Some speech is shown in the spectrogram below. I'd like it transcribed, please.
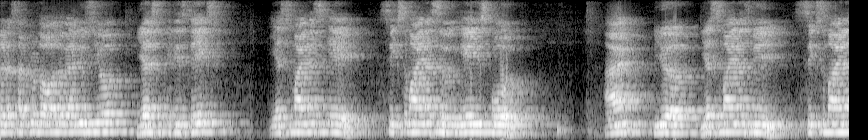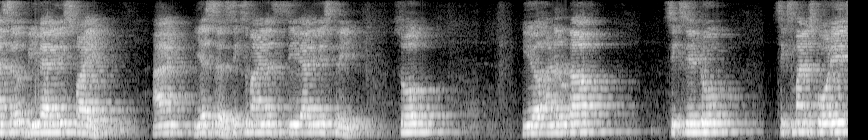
let us substitute all the values here. Yes, it is 6. S minus A. 6 minus A is 4. And here S minus B. 6 minus B value is 5. And yes, 6 minus C value is 3. So here under root of 6 into 6 minus 4 is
